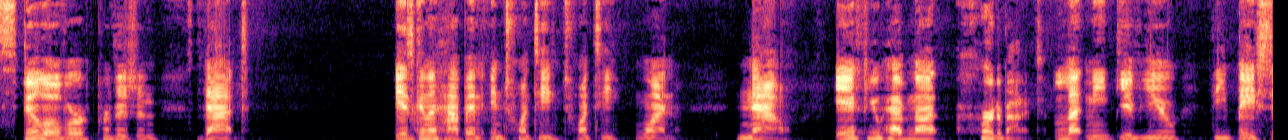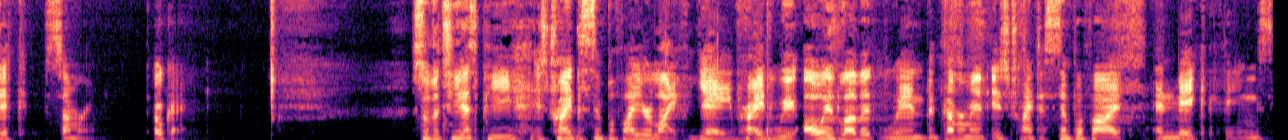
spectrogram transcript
spillover provision that is going to happen in 2021. Now, if you have not heard about it, let me give you the basic summary. Okay. So the TSP is trying to simplify your life. Yay, right? We always love it when the government is trying to simplify and make things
